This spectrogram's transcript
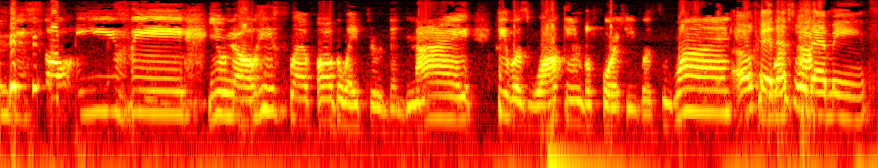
It's so easy. You know, he slept all the way through the night. He was walking before he was one. Okay, that's what that means.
